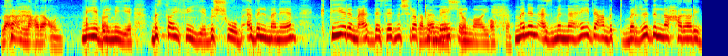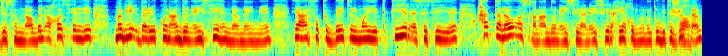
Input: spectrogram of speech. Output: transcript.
لأنه. بنعرقهم مية أكتر. بالمية بالصيفية بالشوب قبل ما نام كتير مقدسة نشرب نشرب. المي. ما ننقذ منها. هيدا عم بتبرد لنا حرارة جسمنا. بالأخص يلي ما بيقدروا يكون عندهم AC هن ونايمين. يعرفوا كباية المي كتير أساسية. حتى لو أصلا عندهم AC لأن AC رح ياخد من رطوبة الجسم.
